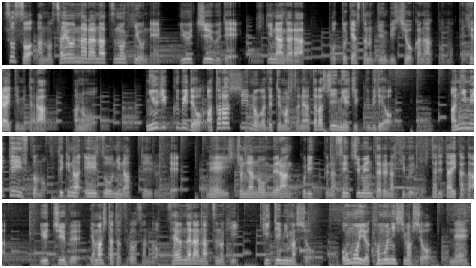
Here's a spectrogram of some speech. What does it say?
そうそうあの「さよなら夏の日」をね YouTube で聞きながらポッドキャストの準備しようかなと思って開いてみたらあのミュージックビデオ新しいのが出てましたね。新しいミュージックビデオ。アニメテイストの素敵な映像になっているんでね一緒にあのメランコリックなセンチメンタルな気分に浸りたい方 YouTube 山下達郎さんの「さよなら夏の日」聞いてみましょう。思いを共にしましょう。ね。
